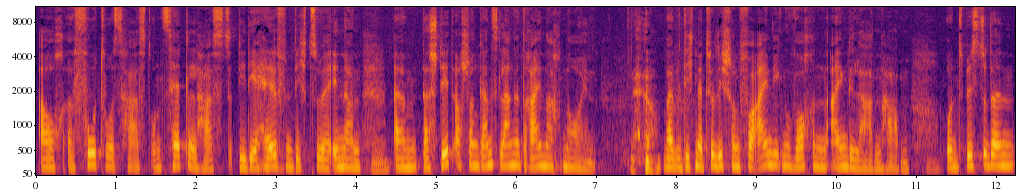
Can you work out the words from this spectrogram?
auch äh, Fotos hast und Zettel hast, die dir helfen, dich zu erinnern. Mhm. Ähm, das steht auch schon ganz lange drei nach neun. Ja. Weil wir dich natürlich schon vor einigen Wochen eingeladen haben. Und bist du dann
